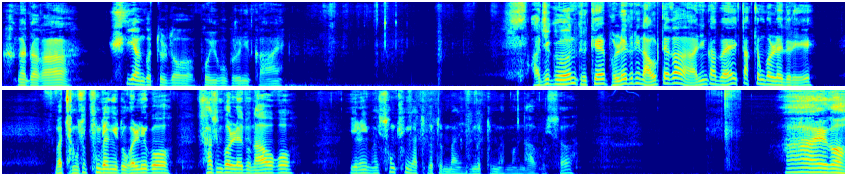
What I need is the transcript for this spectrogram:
가다가 희귀한 것들도 보이고 그러니까 아직은 그렇게 벌레들이 나올 때가 아닌가 봐요. 딱정벌레들이 뭐 장수풍뎅이도 걸리고 사슴벌레도 나오고 이런 뭐 송충이 같은 것들만 이런 것들만 막 나오고 있어. 아이고.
